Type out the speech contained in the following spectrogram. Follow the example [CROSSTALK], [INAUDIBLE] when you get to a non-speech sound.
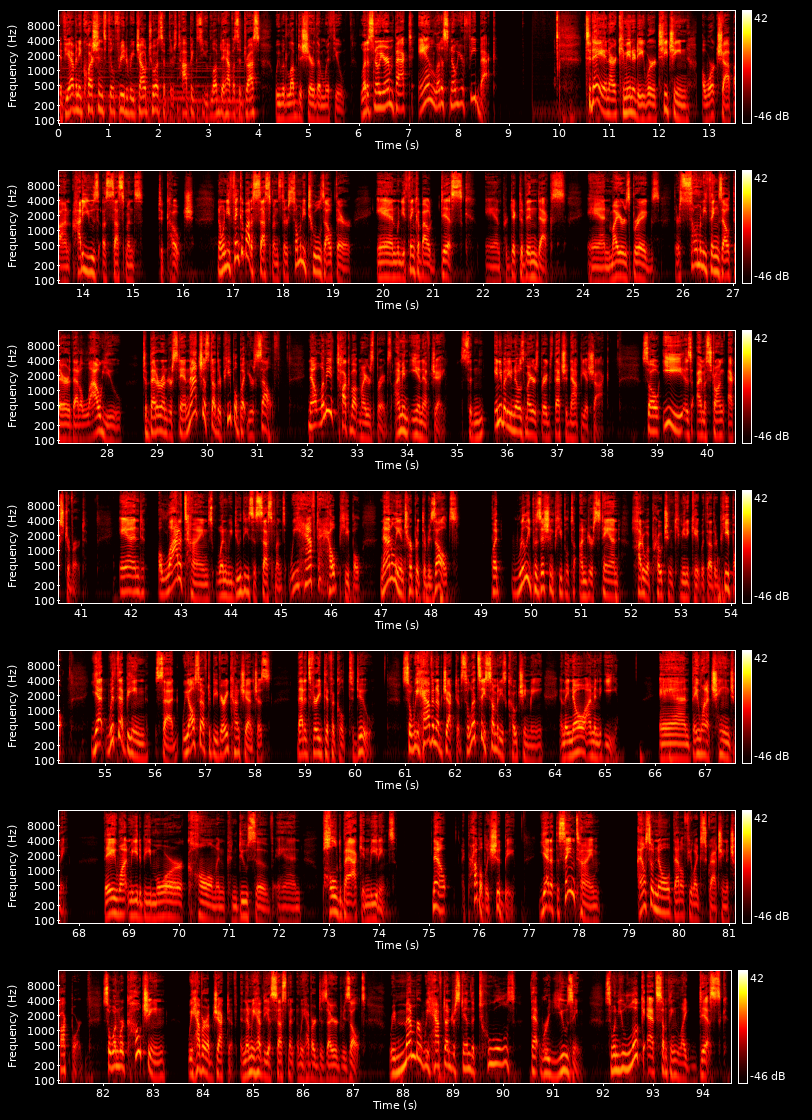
If you have any questions, feel free to reach out to us. If there's topics you'd love to have us address, we would love to share them with you. Let us know your impact and let us know your feedback. Today in our community, we're teaching a workshop on how to use assessments to coach. Now, when you think about assessments, there's so many tools out there. And when you think about DISC and predictive index and Myers Briggs, there's so many things out there that allow you to better understand not just other people, but yourself. Now, let me talk about Myers Briggs. I'm an ENFJ. So, anybody who knows Myers Briggs, that should not be a shock. So, E is I'm a strong extrovert. And a lot of times when we do these assessments, we have to help people not only interpret the results, but really position people to understand how to approach and communicate with other people. Yet, with that being said, we also have to be very conscientious that it's very difficult to do. So we have an objective. So let's say somebody's coaching me and they know I'm an E and they want to change me. They want me to be more calm and conducive and pulled back in meetings. Now, I probably should be. Yet at the same time, I also know that'll feel like scratching a chalkboard. So when we're coaching, we have our objective and then we have the assessment and we have our desired results. Remember, we have to understand the tools that we're using. So when you look at something like DISC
